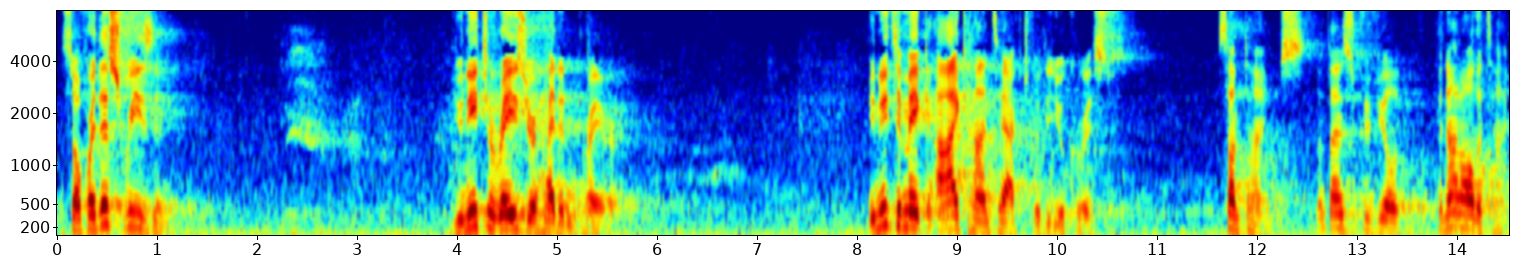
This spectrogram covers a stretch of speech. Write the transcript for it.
And so, for this reason, you need to raise your head in prayer. You need to make eye contact with the Eucharist. Sometimes. Sometimes if you feel, but not all the time.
